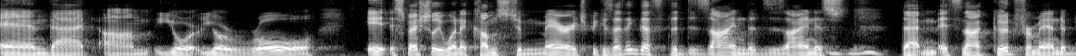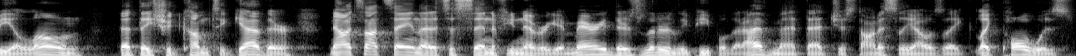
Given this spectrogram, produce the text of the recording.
and that um, your your role, it, especially when it comes to marriage, because I think that's the design. The design is that it's not good for man to be alone. That they should come together. Now, it's not saying that it's a sin if you never get married. There's literally people that I've met that just honestly, I was like, like Paul was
